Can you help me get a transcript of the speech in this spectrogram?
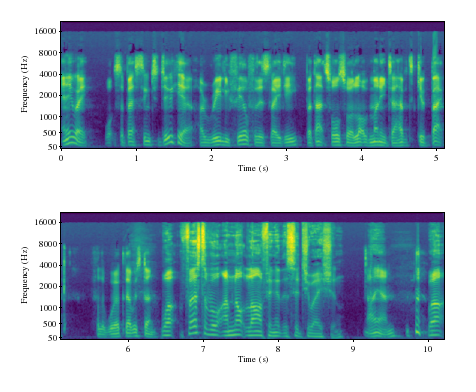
Anyway, what's the best thing to do here? I really feel for this lady, but that's also a lot of money to have to give back for the work that was done. Well, first of all, I'm not laughing at the situation. I am. Well,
